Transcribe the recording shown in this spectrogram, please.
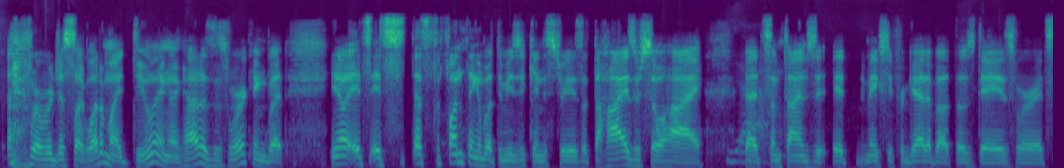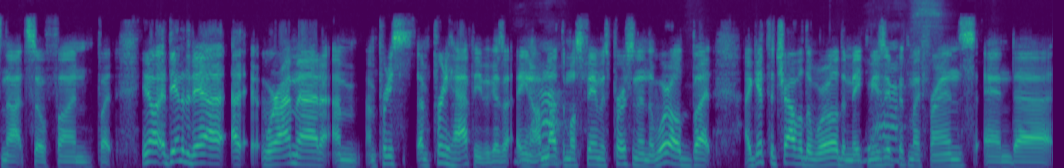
where we're just like, what am I doing? Like, how is this working? But you know, it's it's that's the fun thing about the music industry is that the highs are so high yeah. that sometimes it, it makes you forget about those days where it's not so fun. But you know, at the end of the day, I, I, where I'm at, I'm I'm pretty I'm pretty happy because you know I'm not the most famous person in the world, but I get to travel the world and make yes. music with my friends, and uh,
